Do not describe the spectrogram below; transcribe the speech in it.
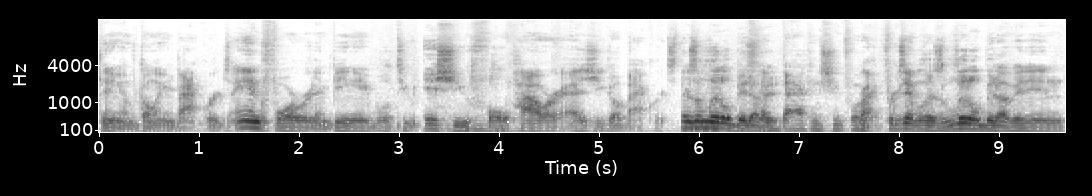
thing of going backwards and forward and being able to issue full power as you go backwards. There's a little bit of it back and shoot forward. Right. For example, there's a little bit of it in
